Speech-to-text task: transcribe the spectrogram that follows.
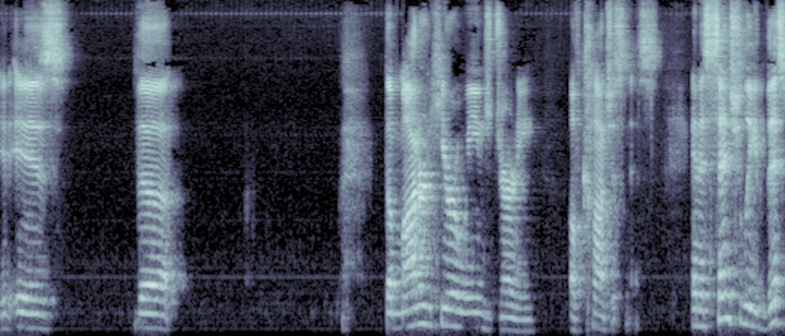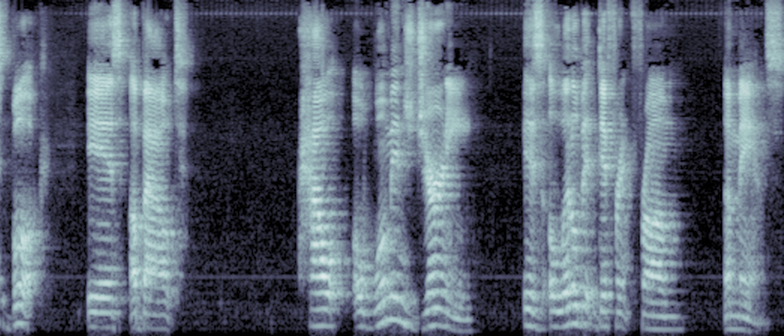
It is the the modern heroine's journey of consciousness. And essentially, this book is about how a woman's journey is a little bit different from a man's.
